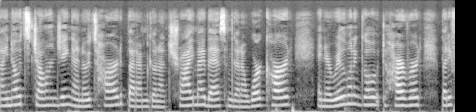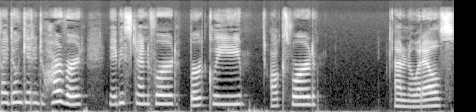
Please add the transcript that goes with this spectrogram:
I know it's challenging, I know it's hard, but I'm gonna try my best. I'm gonna work hard, and I really want to go to Harvard. But if I don't get into Harvard, maybe Stanford, Berkeley, Oxford, I don't know what else,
